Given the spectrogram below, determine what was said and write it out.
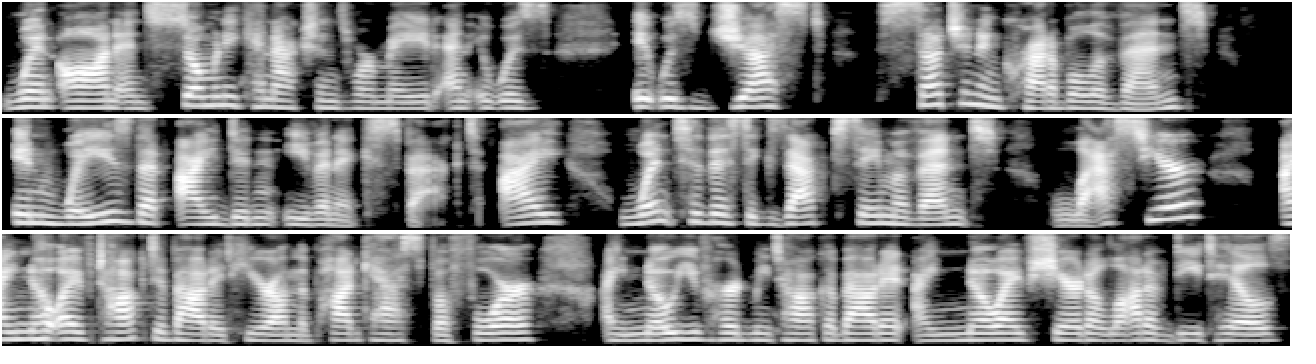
went on, and so many connections were made. And it was, it was just such an incredible event in ways that I didn't even expect. I went to this exact same event last year. I know I've talked about it here on the podcast before. I know you've heard me talk about it. I know I've shared a lot of details,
